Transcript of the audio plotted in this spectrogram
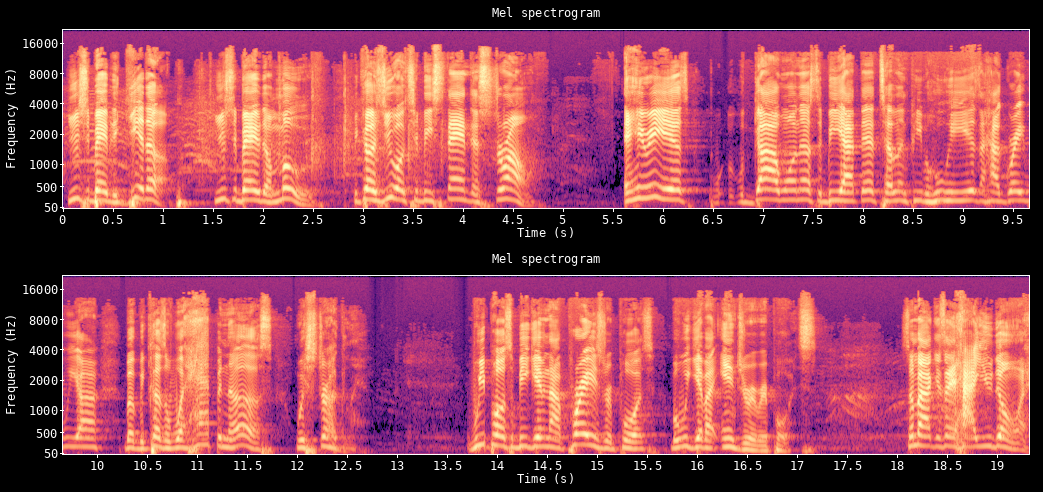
you should be able to get up. You should be able to move because you should be standing strong. And here he is God wants us to be out there telling people who He is and how great we are, but because of what happened to us, we're struggling. We're supposed to be giving out praise reports, but we give out injury reports. Somebody can say, How you doing?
